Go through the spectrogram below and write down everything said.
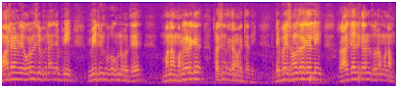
మాట్లాడిన ఎవరో చెప్పినా చెప్పి మీటింగ్కి పోకుండా పోతే మన మనుగడకే ప్రశ్నార్థకరం అవుతుంది డెబ్బై సంవత్సరాలకు వెళ్ళి రాజ్యాధికారానికి దూరంగా ఉన్నాం.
